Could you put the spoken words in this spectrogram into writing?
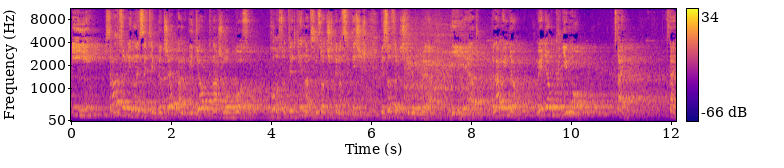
И сразу ли мы с этим бюджетом идем к нашему боссу? Босс, утверди нам 714 тысяч 544 рубля. Нет. Куда мы идем? Мы идем к нему. Встань. Встань.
